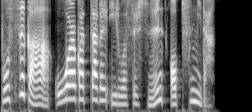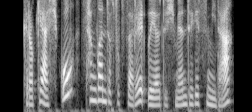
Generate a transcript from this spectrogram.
보스가 or과 짝을 이루어 쓸 수는 없습니다. 그렇게 아시고 상관 접속사를 외워두시면 되겠습니다.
